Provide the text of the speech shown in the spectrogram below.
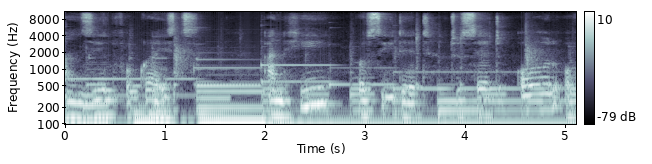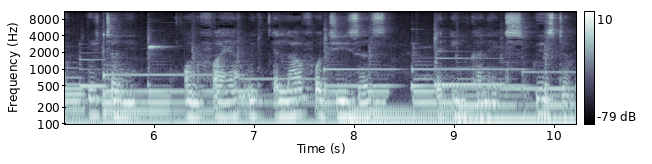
and zeal for Christ, and he proceeded to set all of Brittany on fire with a love for Jesus, the incarnate wisdom.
